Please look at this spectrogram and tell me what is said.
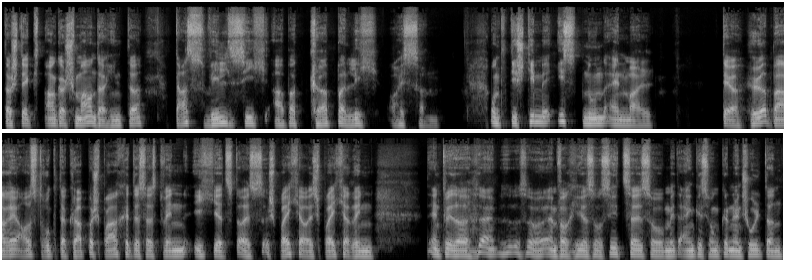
Da steckt Engagement dahinter. Das will sich aber körperlich äußern. Und die Stimme ist nun einmal der hörbare Ausdruck der Körpersprache. Das heißt, wenn ich jetzt als Sprecher, als Sprecherin entweder äh, so einfach hier so sitze, so mit eingesunkenen Schultern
